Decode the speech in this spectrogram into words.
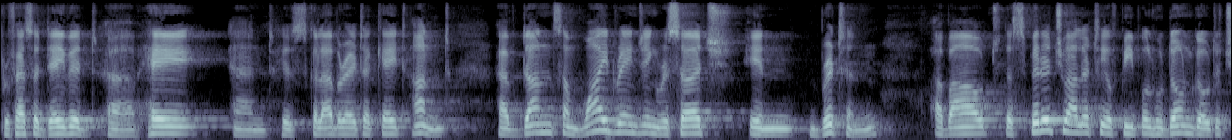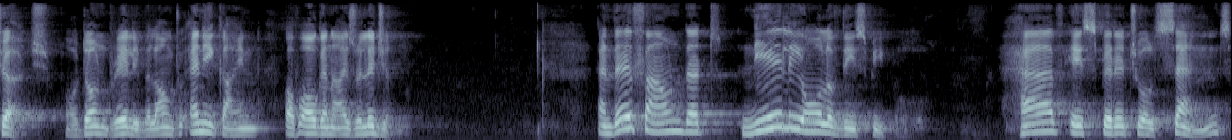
Professor David uh, Hay and his collaborator Kate Hunt have done some wide ranging research in Britain about the spirituality of people who don't go to church or don't really belong to any kind of organized religion. And they found that nearly all of these people have a spiritual sense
